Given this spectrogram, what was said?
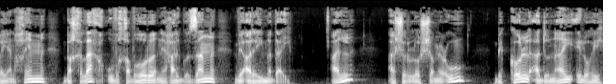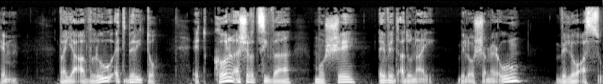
וינחם בחלך ובחבור נהר גוזן וערי מדי. על אשר לא שמעו בקול אדוני אלוהיהם, ויעברו את בריתו, את כל אשר ציווה משה עבד אדוני, ולא שמעו ולא עשו.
